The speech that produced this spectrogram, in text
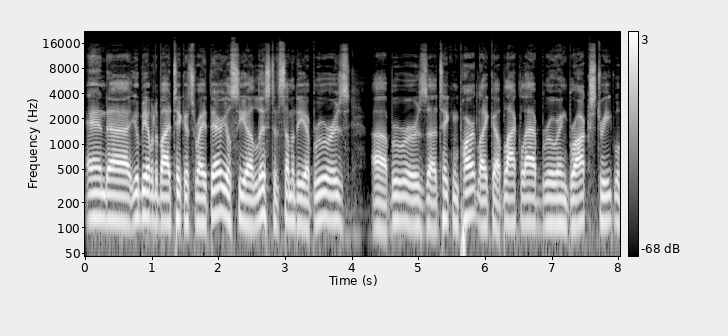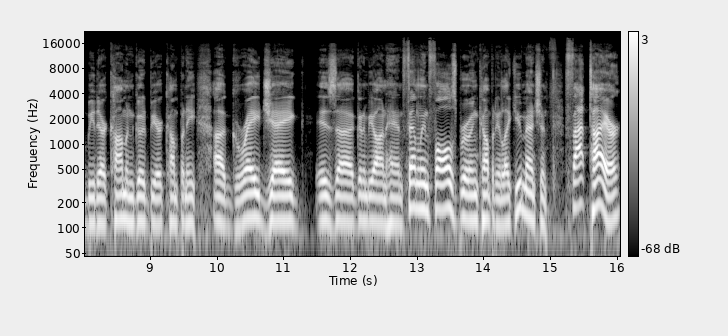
And uh, you'll be able to buy tickets right there. You'll see a list of some of the uh, brewers. Uh, brewers uh, taking part, like uh, Black Lab Brewing, Brock Street will be there, Common Good Beer Company, uh, Gray J is uh, going to be on hand, Fenelon Falls Brewing Company, like you mentioned, Fat Tire.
